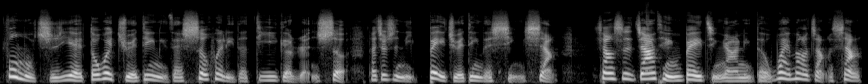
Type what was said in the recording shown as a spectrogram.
父母职业都会决定你在社会里的第一个人设，那就是你被决定的形象。像是家庭背景啊，你的外貌长相，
